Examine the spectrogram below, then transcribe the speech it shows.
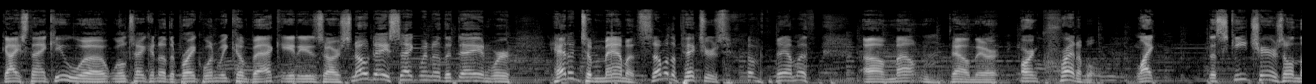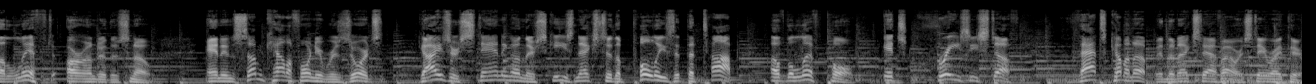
Guys, thank you. Uh, we'll take another break when we come back. It is our snow day segment of the day, and we're headed to Mammoth. Some of the pictures of Mammoth uh, Mountain down there are incredible. Like the ski chairs on the lift are under the snow. And in some California resorts, guys are standing on their skis next to the pulleys at the top of the lift pole. It's crazy stuff. That's coming up in the next half hour. Stay right there.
